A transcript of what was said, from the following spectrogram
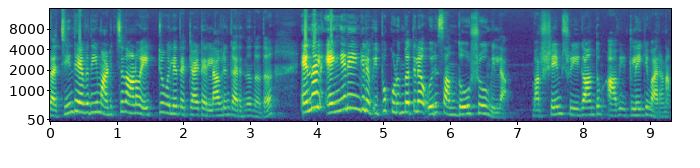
സച്ചിൻ രേവതിയും അടിച്ചതാണോ ഏറ്റവും വലിയ തെറ്റായിട്ട് എല്ലാവരും കരുതുന്നത്? എന്നാൽ എങ്ങനെയെങ്കിലും ഇപ്പോൾ കുടുംബത്തിൽ ഒരു സന്തോഷവുമില്ല. വർഷയും ശ്രീകാന്തും ആ വീട്ടിലേക്ക് വരണം.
